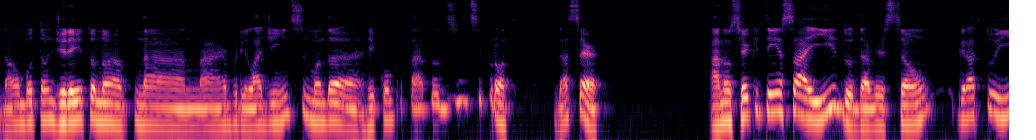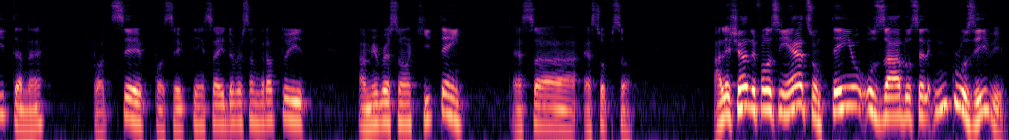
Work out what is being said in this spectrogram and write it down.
Dá um botão direito na, na, na árvore lá de índices, manda recomputar todos os índices e pronto. Dá certo. A não ser que tenha saído da versão gratuita, né? Pode ser, pode ser que tenha saído da versão gratuita. A minha versão aqui tem essa, essa opção. Alexandre falou assim: Edson, tenho usado, inclusive,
